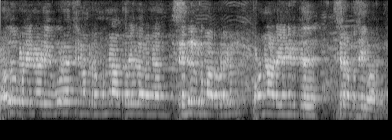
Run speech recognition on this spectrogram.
பதுப்பள்ளியினுடைய ஊராட்சி மன்ற முன்னாள் தலைவர் அண்ணன் செந்தில்குமார் அவர்கள் பொன்னாடை அணிவித்து சிறப்பு செய்வார்கள்.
